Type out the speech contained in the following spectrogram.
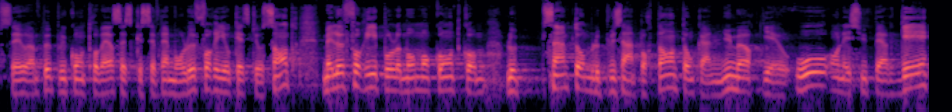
c'est un peu plus controversé, est-ce que c'est vraiment l'euphorie ou qu'est-ce qui est au centre? Mais l'euphorie, pour le moment, compte comme le symptôme le plus important, donc une humeur qui est haut, on est super gai.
